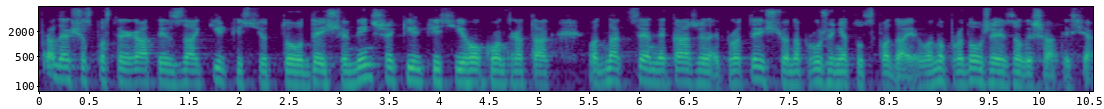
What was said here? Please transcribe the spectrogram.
Правда, якщо спостерігати за кількістю, то дещо менша кількість його контратак. Однак це не каже про те, що напруження тут спадає. Воно продовжує залишатися.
